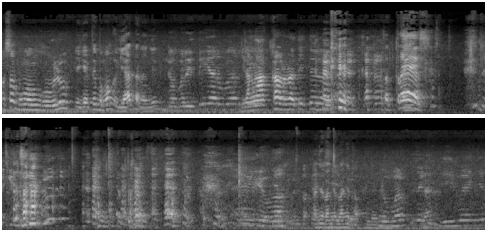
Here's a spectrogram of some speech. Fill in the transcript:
Masa bengong hulu? Ya gitu bengong kegiatan anjir. Nggak berikhtiar buat gila ngakal berarti itu. Stres. Ya Allah. lanjut lanjut lanjut anjir.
